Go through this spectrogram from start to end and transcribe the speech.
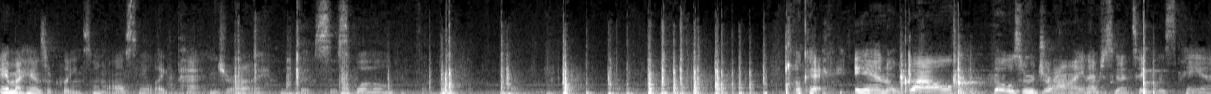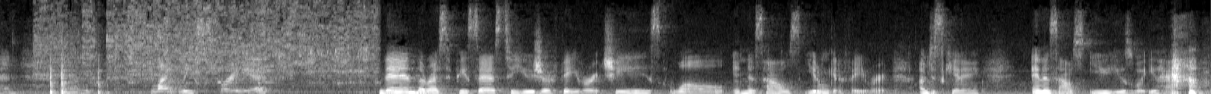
And my hands are clean. So I'm also like patting dry with this as well. Okay, and while those are drying, I'm just gonna take this pan and lightly spray it. Then the recipe says to use your favorite cheese. Well, in this house, you don't get a favorite. I'm just kidding. In this house, you use what you have.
